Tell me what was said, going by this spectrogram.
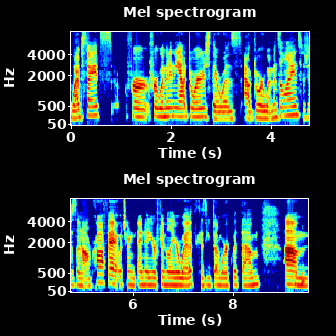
websites for for women in the outdoors. There was Outdoor Women's Alliance, which is a nonprofit, which I know you're familiar with because you've done work with them. Mm-hmm. Um, mm-hmm.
